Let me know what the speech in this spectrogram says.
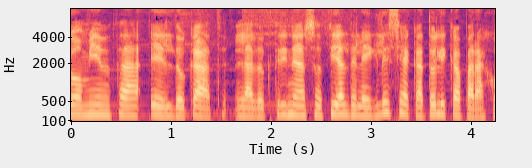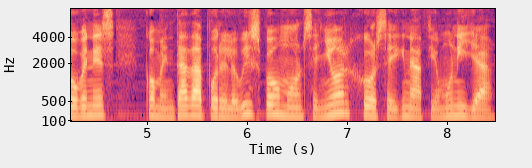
Comienza el DOCAT, la doctrina social de la Iglesia Católica para jóvenes, comentada por el obispo Monseñor José Ignacio Munilla.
